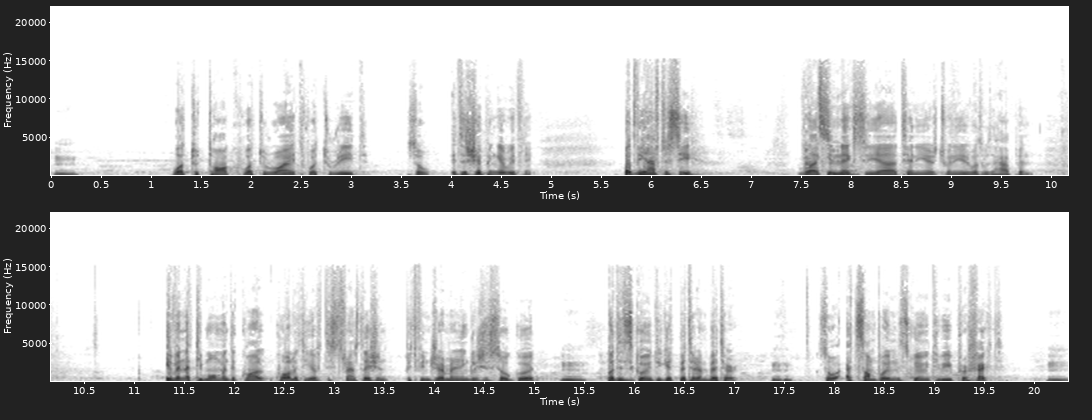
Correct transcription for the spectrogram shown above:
Hmm. What to talk, what to write, what to read. So it is shaping everything. But we have to see, like Let's in see, next yeah, 10 years, 20 years, what would happen. Even at the moment, the qual- quality of this translation between German and English is so good, Hmm. but it's going to get better and better. Mm-hmm. So at some point, it's going to be perfect. Hmm.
